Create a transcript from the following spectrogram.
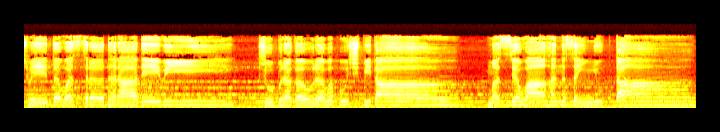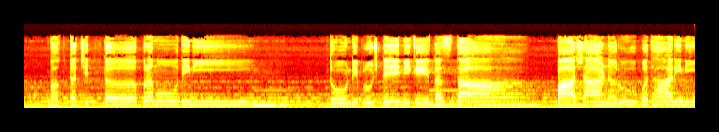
श्वेतवस्त्रधरा देवी शुभ्रगौरवपुष्पिता मत्स्यवाहनसंयुक्ता भक्तचित्तप्रमोदिनी। दोण्डिपृष्ठे निकेतस्था पाषाणरूपधारिणी।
